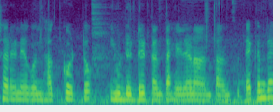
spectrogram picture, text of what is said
ಶರಣೆಗೆ ಒಂದು ಹಕ್ಕು ಕೊಟ್ಟು ಇವು ಡಿಡ್ ಅಂತ ಹೇಳೋಣ ಅಂತ ಅನಿಸುತ್ತೆ. ಯಾಕಂದರೆ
